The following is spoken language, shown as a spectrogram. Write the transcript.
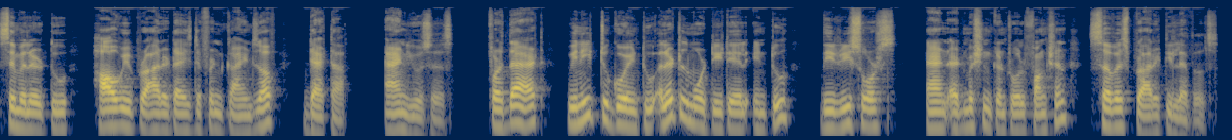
similar to how we prioritize different kinds of data and users. For that, we need to go into a little more detail into the resource and admission control function service priority levels.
